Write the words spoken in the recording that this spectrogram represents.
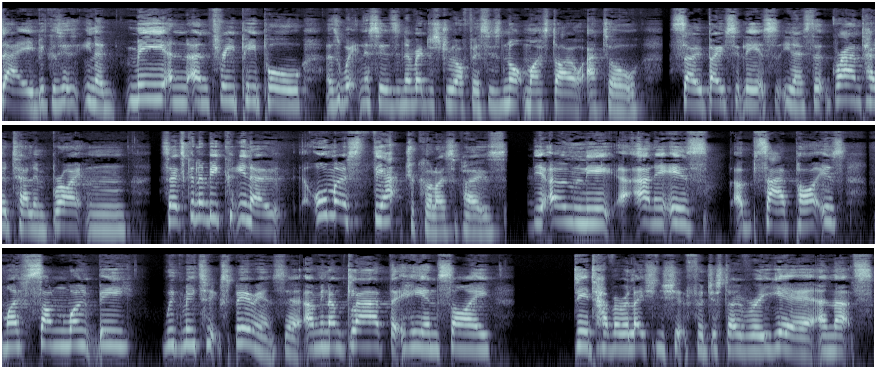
day because it's you know me and and three people as witnesses in a registry office is not my style at all. So basically it's you know it's the grand hotel in brighton. So it's going to be you know almost theatrical i suppose. The only and it is a sad part is my son won't be with me to experience it. I mean i'm glad that he and Si did have a relationship for just over a year and that's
